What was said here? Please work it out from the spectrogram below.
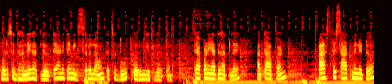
थोडेसे धने घातले होते आणि ते मिक्सरला लावून त्याचं दूध करून घेतलं होतं. ते आपण यात घातलं आहे आता आपण पाच ते सात मिनिटं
